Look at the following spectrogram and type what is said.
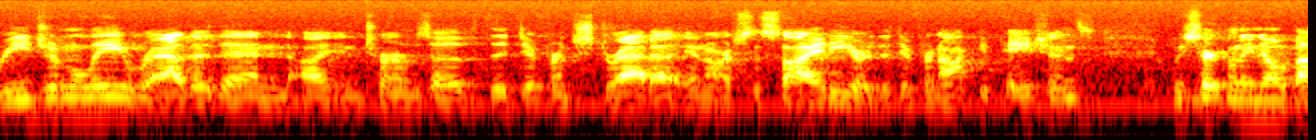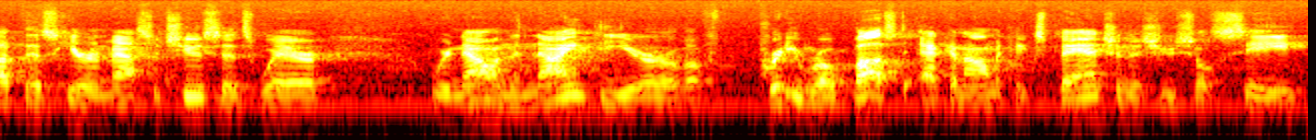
regionally rather than uh, in terms of the different strata in our society or the different occupations. We certainly know about this here in Massachusetts, where we're now in the ninth year of a pretty robust economic expansion, as you shall see,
